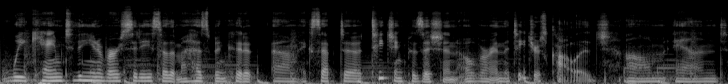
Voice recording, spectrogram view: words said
we came to the university so that my husband could um, accept a teaching position over in the Teachers College. Um, and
